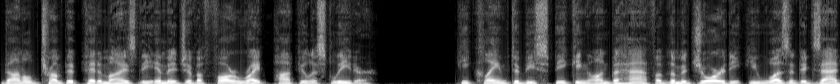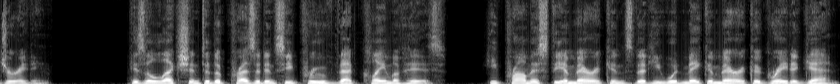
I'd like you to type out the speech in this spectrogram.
Donald Trump epitomized the image of a far-right populist leader. He claimed to be speaking on behalf of the majority, he wasn't exaggerating. His election to the presidency proved that claim of his. He promised the Americans that he would make America great again,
